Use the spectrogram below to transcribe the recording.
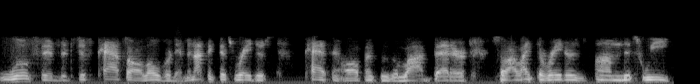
Wilson to just pass all over them. And I think this Raiders passing offense is a lot better. So I like the Raiders um, this week.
